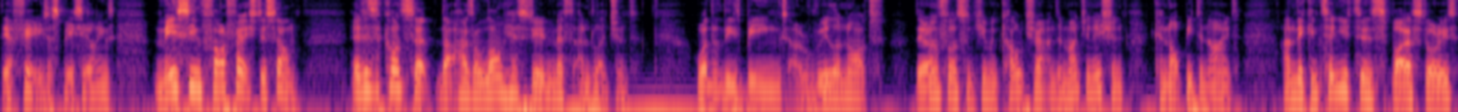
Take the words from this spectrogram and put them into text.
they are fairies or space aliens may seem far fetched to some, it is a concept that has a long history in myth and legend. Whether these beings are real or not, their influence on human culture and imagination cannot be denied, and they continue to inspire stories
